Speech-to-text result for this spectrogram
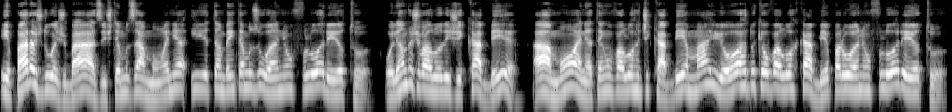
E para as duas bases, temos a amônia e também temos o ânion fluoreto. Olhando os valores de Kb, a amônia tem um valor de Kb maior do que o valor Kb para o ânion fluoreto.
